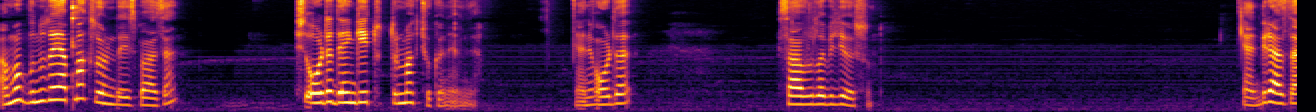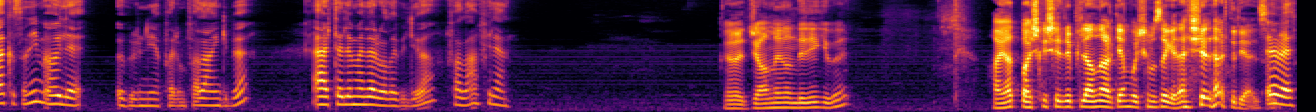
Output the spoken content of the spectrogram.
Ama bunu da yapmak zorundayız bazen. İşte orada dengeyi tutturmak çok önemli. Yani orada savrulabiliyorsun. Yani biraz daha kazanayım öyle öbürünü yaparım falan gibi. Ertelemeler olabiliyor falan filan. Evet John Lennon dediği gibi hayat başka şeyleri planlarken başımıza gelen şeylerdir yani. sonuçta. Evet.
